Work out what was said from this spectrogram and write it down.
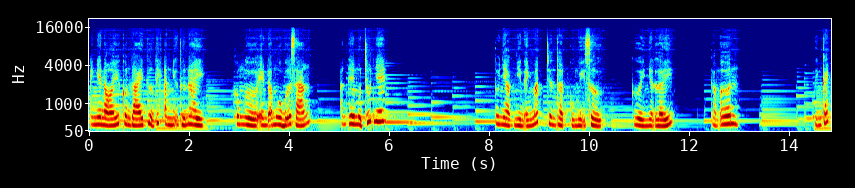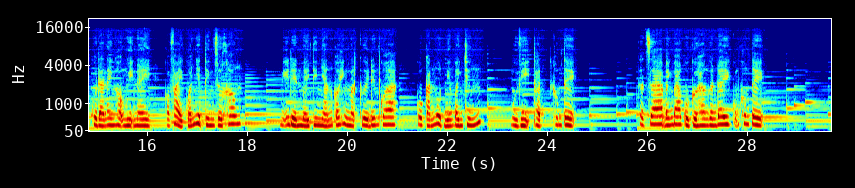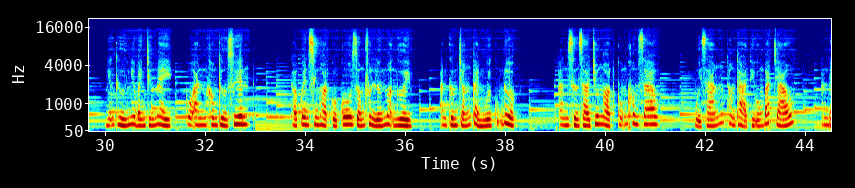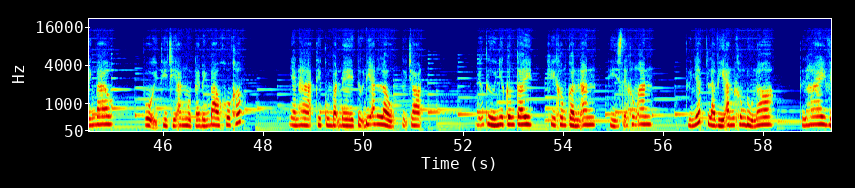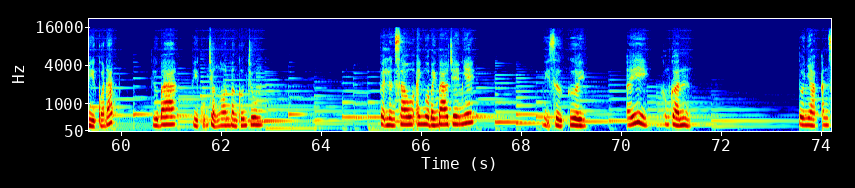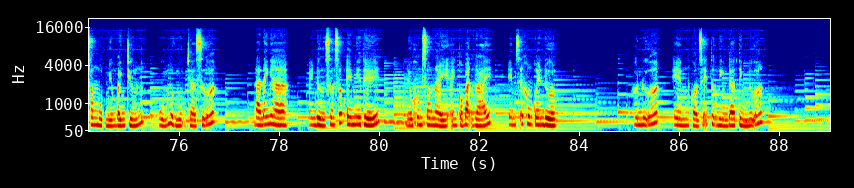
Anh nghe nói con gái thường thích ăn những thứ này. Không ngờ em đã mua bữa sáng. Ăn thêm một chút nhé. tôi Nhạc nhìn ánh mắt chân thật của Ngụy Sở, cười nhận lấy. Cảm ơn. Tính cách của đàn anh họ Ngụy này có phải quá nhiệt tình rồi không? Nghĩ đến mấy tin nhắn có hình mặt cười đêm qua, cô cắn một miếng bánh trứng. Mùi vị thật không tệ. Thật ra bánh bao của cửa hàng gần đây cũng không tệ. Những thứ như bánh trứng này cô ăn không thường xuyên. Thói quen sinh hoạt của cô giống phần lớn mọi người. Ăn cơm trắng cải muối cũng được. Ăn sườn xào chua ngọt cũng không sao. Buổi sáng thong thả thì uống bát cháo, ăn bánh bao. Vội thì chỉ ăn một cái bánh bao khô khốc. Nhàn hạ thì cùng bạn bè tự đi ăn lẩu, tự chọn. Những thứ như cơm tây khi không cần ăn thì sẽ không ăn. Thứ nhất là vì ăn không đủ no, thứ hai vì quá đắt, thứ ba vì cũng chẳng ngon bằng cơm chung. Vậy lần sau anh mua bánh bao cho em nhé. Ngụy Sở cười. Ấy, không cần. Tô Nhạc ăn xong một miếng bánh trứng, uống một ngụm trà sữa. Đàn anh à, anh đừng săn sóc em như thế. Nếu không sau này anh có bạn gái, em sẽ không quen được. Hơn nữa, em còn sẽ tự mình đa tình nữa.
